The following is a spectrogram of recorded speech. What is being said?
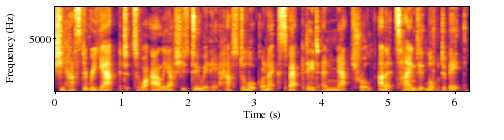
She has to react to what Aljaž is doing. It has to look unexpected and natural. And at times it looked a bit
